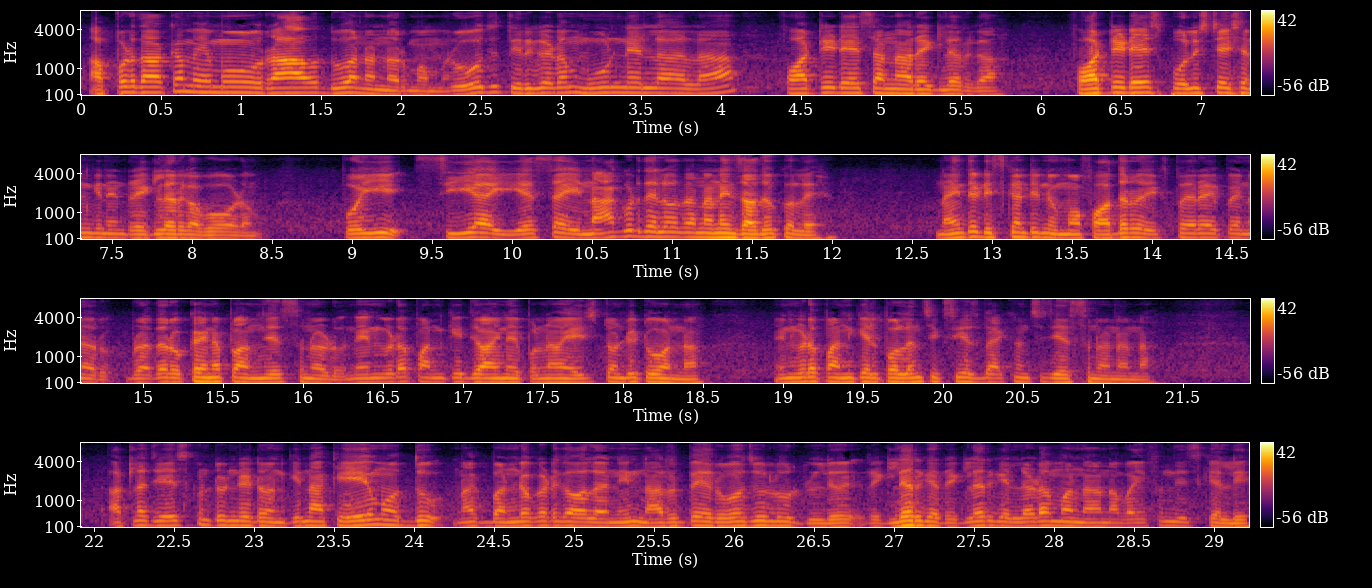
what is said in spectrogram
అప్పటిదాకా మేము రావద్దు అని అన్నారు మమ్మల్ని రోజు తిరగడం మూడు నెలల ఫార్టీ డేస్ అన్న రెగ్యులర్గా ఫార్టీ డేస్ పోలీస్ స్టేషన్కి నేను రెగ్యులర్గా పోవడం. పోయి సిఐ ఎస్ఐ నాకు కూడా తెలియదు అన్న నేను చదువుకోలే. నైన్త్ డిస్కంటిన్యూ మా ఫాదర్ ఎక్స్పైర్ అయిపోయినారు. బ్రదర్ ఒక్కైనా పని చేస్తున్నాడు. నేను కూడా పనికి జాయిన్ అయిపోయినా ఏజ్ ట్వంటీ టూ అన్న. నేను కూడా పనికి వెళ్ళిపోవాలని సిక్స్ ఇయర్స్ బ్యాక్ నుంచి చేస్తున్నాను అన్న. అట్లా చేసుకుంటుండేటోనికి నాకు ఏం వద్దు నాకు బండి ఒకటి కావాలని నలభై రోజులు రెగ్యులర్గా రెగ్యులర్గా వెళ్ళడం అన్న నా వైఫ్ని తీసుకెళ్ళి.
